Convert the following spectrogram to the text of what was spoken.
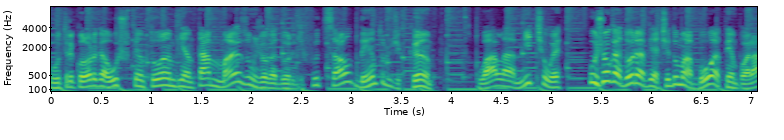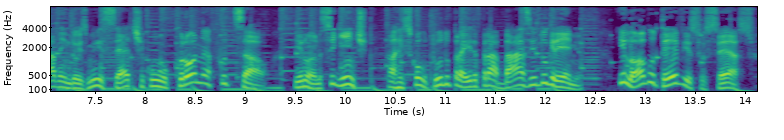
o tricolor gaúcho tentou ambientar mais um jogador de futsal dentro de campo, o Ala Michue. O jogador havia tido uma boa temporada em 2007 com o Crona Futsal e no ano seguinte arriscou tudo para ir para a base do Grêmio. E logo teve sucesso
